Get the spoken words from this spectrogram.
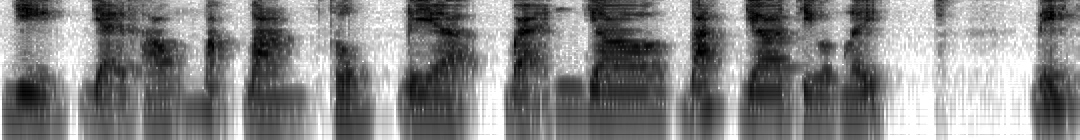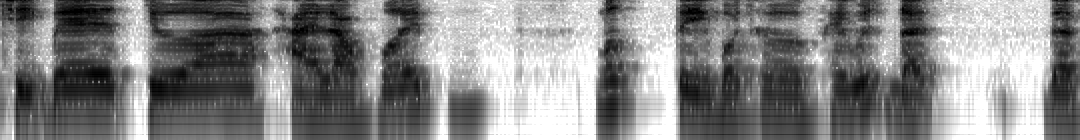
diện giải phóng mặt bằng thuộc địa bản do bắt do chị quản lý. Biết chị B chưa hài lòng với mức tiền bồi thường theo quyết định định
